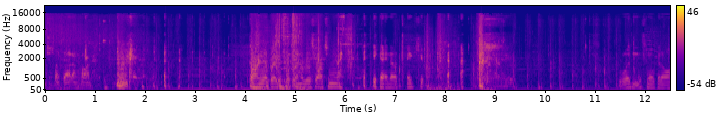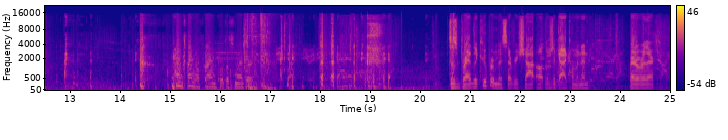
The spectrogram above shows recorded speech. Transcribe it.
Just like that, I'm gone. Don't worry, that brother people in the wrist watching you. yeah, I know. Thank you. Wasn't the smoke at all. I'm trying to Frank with the sniper. Be advised, UAV. Does Bradley Cooper miss every shot? Oh, there's a guy coming in. Right over there. Side.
